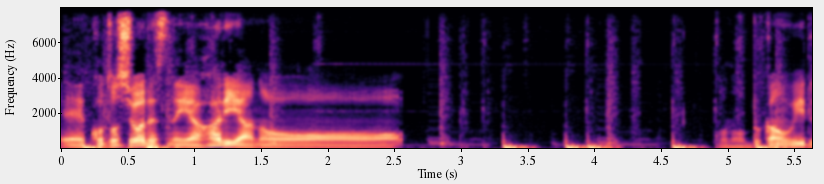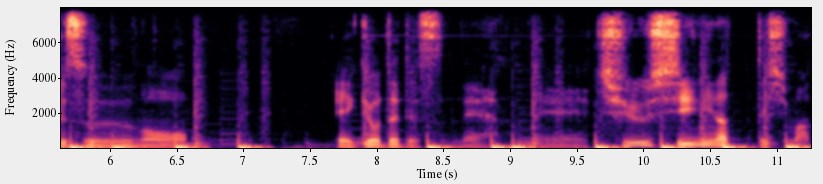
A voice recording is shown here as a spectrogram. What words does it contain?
え今年はですね、やはりあのこの武漢ウイルスの影響でですね、え中止になってしまっ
